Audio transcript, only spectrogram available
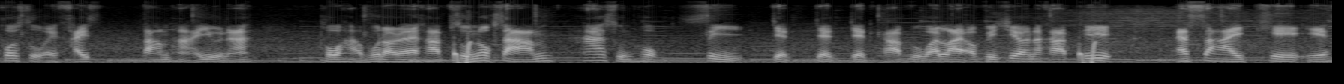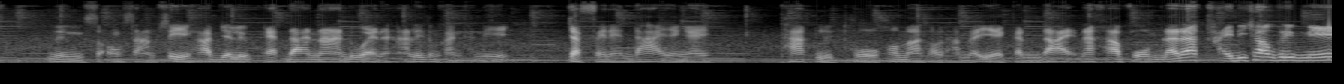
โคตรสวยใครตามหาอยู่นะ โทรหาพวกเราได้ครับ 063 506 4777 ครับหรือว่า Line Official นะครับที่ assign ks 1234 ครับอย่าลืมแอดด้านหน้าด้วยนะฮะที่สำคัญคันนี้จัดไฟแนนซ์ได้ยังไงทักหรือโทรเข้ามาสอบถามรายละเอียดกันได้นะครับผมและถ้าใครที่ชอบคลิปนี้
